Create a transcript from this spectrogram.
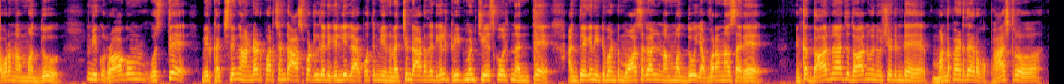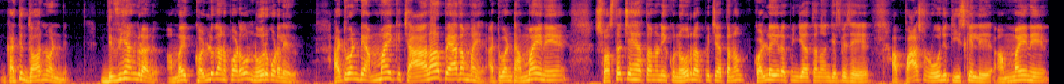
ఎవరు నమ్మద్దు. మీకు రోగం వస్తే మీరు ఖచ్చితంగా హండ్రెడ్ పర్సెంట్ హాస్పిటల్ దగ్గరికి వెళ్ళి లేకపోతే మీకు నచ్చిన డాక్టర్ దగ్గరికి వెళ్ళి ట్రీట్మెంట్ చేసుకోవాల్సింది అంతే. అంతేగాని ఇటువంటి మోసగాళ్ళు నమ్మొద్దు ఎవరన్నా సరే. ఇంకా దారుణాతి దారుణమైన విషయం ఏంటంటే మండపేట దగ్గర ఒక పాస్టర్ గతి దారుణం అండి. దివ్యాంగురాలు. అమ్మాయి కళ్ళు కనపడవు నోరు కూడా లేదు. అటువంటి అమ్మాయికి చాలా పేద అమ్మాయి అటువంటి అమ్మాయిని స్వస్థ చేసేస్తాను నీకు నోరు రప్పించేస్తాను కళ్ళు అయ్యి రప్పించేస్తాను అని చెప్పేసి ఆ పాస్టర్ రోజు తీసుకెళ్ళి ఆ అమ్మాయిని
